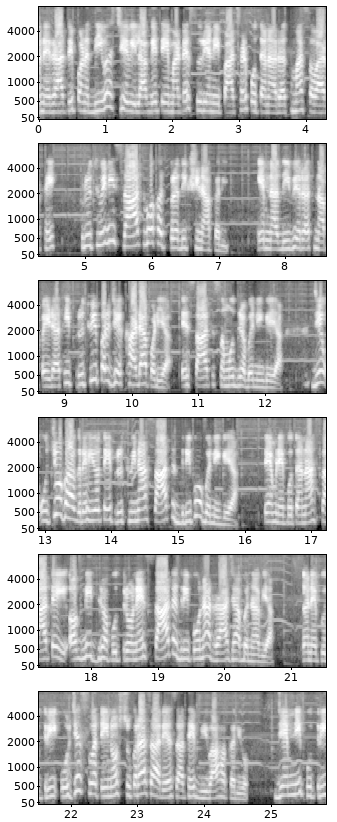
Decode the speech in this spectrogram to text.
અને રાત્રિ પણ દિવસ જેવી લાગે તે માટે સૂર્યની પાછળ પોતાના રથમાં સવાર થઈ પૃથ્વીની સાત વખત પ્રદક્ષિણા કરી. એમના દિવ્ય રથના પૈડાથી પૃથ્વી પર જે ખાડા પડ્યા એ સાત સમુદ્ર બની ગયા. જે ઊંચો ભાગ રહ્યો તે પૃથ્વીના સાત દ્વીપો બની ગયા. તેમણે પોતાના સાતેય અગ્નિધ્ર પુત્રોને સાત દ્વીપોના રાજા બનાવ્યા અને પુત્રી ઉર્જસ્વતીનો શુક્રાચાર્ય સાથે વિવાહ કર્યો, જેમની પુત્રી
